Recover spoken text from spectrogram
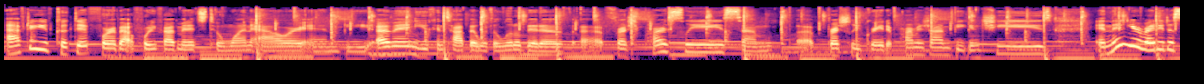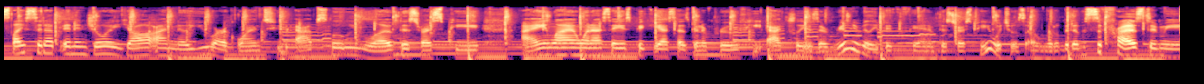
After you've cooked it for about 45 minutes to one hour in the oven, you can top it with a little bit of uh, fresh parsley, some uh, freshly grated Parmesan vegan cheese, and then you're ready to slice it up and enjoy. Y'all, I know you are going to absolutely love this recipe. I ain't lying when I say his picky ass has been approved. He actually is a really, really big fan of this recipe, which was a little bit of a surprise to me,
